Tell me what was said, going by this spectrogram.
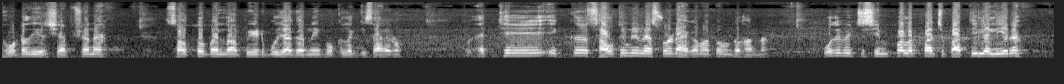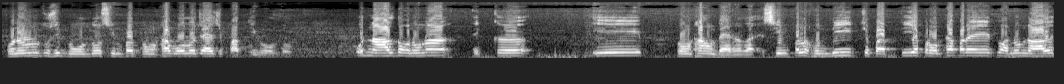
ਹੋਟਲ ਦੀ ਰਿਸੈਪਸ਼ਨ ਹੈ। ਸਭ ਤੋਂ ਪਹਿਲਾਂ ਪੇਟ ਪੂਜਾ ਕਰਨੀ ਭੁੱਖ ਲੱਗੀ ਸਾਰਿਆਂ ਨੂੰ। ਇੱਥੇ ਇੱਕ ਸਾਊਥ ਇੰਡੀਅਨ ਰੈਸਟੋਰੈਂਟ ਹੈਗਾ ਮੈਂ ਤੁਹਾਨੂੰ ਦਿਖਾਣਾ ਉਹਦੇ ਵਿੱਚ ਸਿੰਪਲ ਆਪਾਂ ਚਪਾਤੀ ਲੈ ਲਈਏ ਨਾ। ਉਹਨਾਂ ਨੂੰ ਤੁਸੀਂ ਬੋਲ ਦਿਓ ਸਿੰਪਲ ਪਰੌਂਠਾ ਬੋਲ ਦਿਓ ਚਾਹੇ ਚਪਾਤੀ ਬੋਲ ਦਿਓ। ਉਹ ਨਾਲ ਤੁਹਾਨੂੰ ਨਾ ਇੱਕ ਇਹ ਪਰੌਂਠਾ ਹੁੰਦਾ ਇਹਨਾਂ ਦਾ। ਸਿੰਪਲ ਹੁੰਦੀ ਚਪਾਤੀ ਜਾਂ ਪਰੌਂਠਾ, ਪਰ ਇਹ ਤੁਹਾਨੂੰ ਨਾਲ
